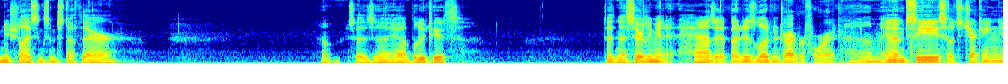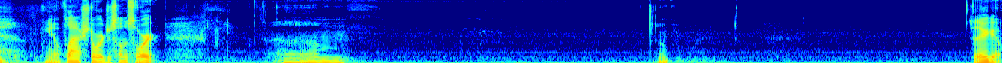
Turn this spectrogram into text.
initializing some stuff there. Oh, says, uh, yeah, Bluetooth. Doesn't necessarily mean it has it, but it is loading a driver for it. Um, MMC, so it's checking, you know, flash storage of some sort. Um, So there you go.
